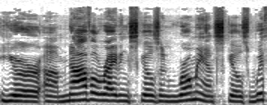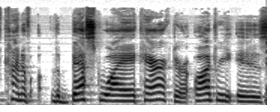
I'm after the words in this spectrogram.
your um, novel writing skills and romance skills with kind of the best YA character. Audrey is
